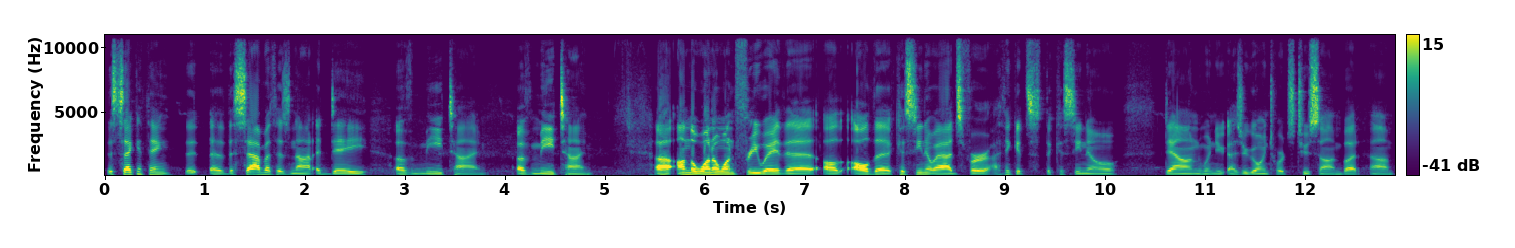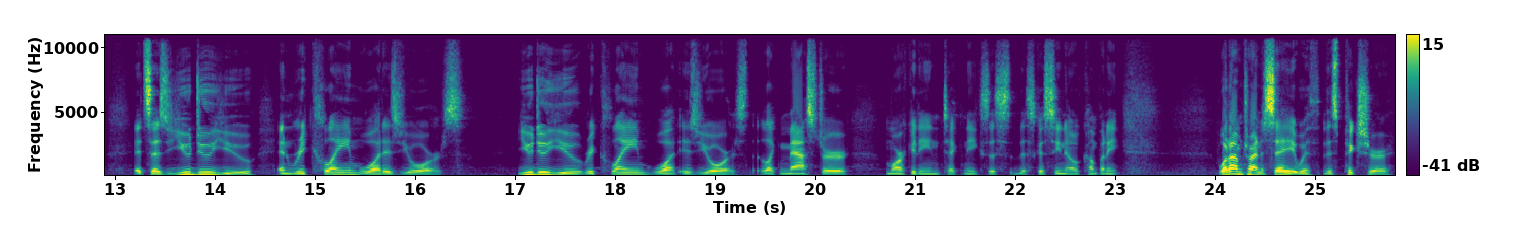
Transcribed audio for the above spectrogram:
The second thing, that uh, the Sabbath is not a day of me time, of me time uh, on the 101 freeway, the all, all, the casino ads for I think it's the casino down when you as you're going towards Tucson, but um, it says you do you and reclaim what is yours. You do you, reclaim what is yours. Like master marketing techniques. This this casino company. What I'm trying to say with this picture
